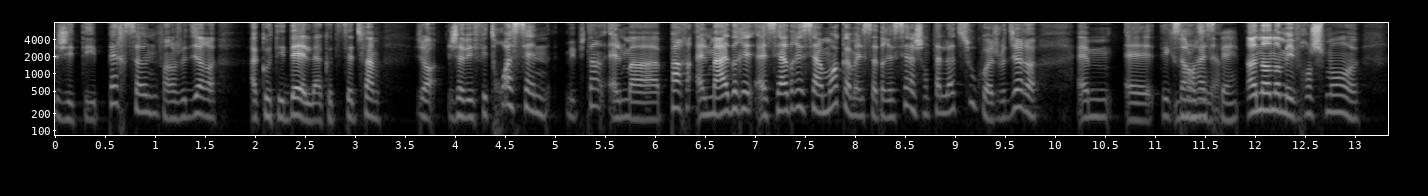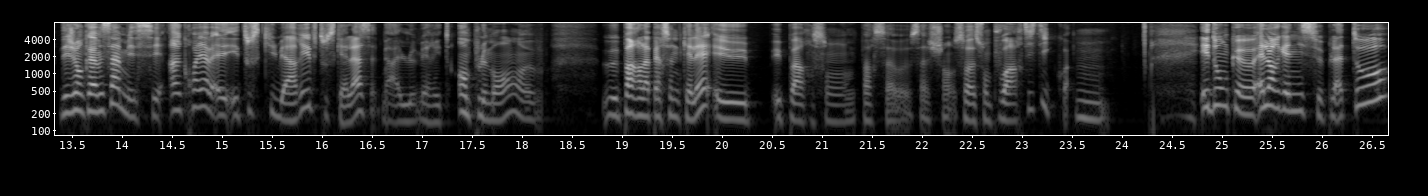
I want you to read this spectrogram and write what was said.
j'étais personne. Enfin, je veux dire, à côté d'elle, à côté de cette femme. Genre, j'avais fait trois scènes, mais putain, elle m'a par... elle m'a adressé, elle s'est adressée à moi comme elle s'adressait à Chantal là-dessous, quoi. Je veux dire, elle, elle est Dans le respect. Ah non, non, mais franchement, euh, des gens comme ça, mais c'est incroyable. Et, et tout ce qui lui arrive, tout ce qu'elle a, bah, elle le mérite amplement euh, euh, par la personne qu'elle est et, et par, son, par sa, sa son, son pouvoir artistique, quoi. Hmm. Et donc, euh, elle organise ce plateau.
